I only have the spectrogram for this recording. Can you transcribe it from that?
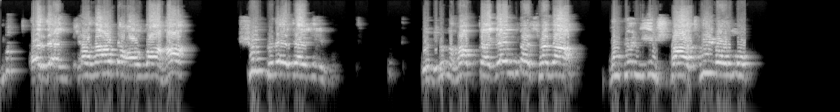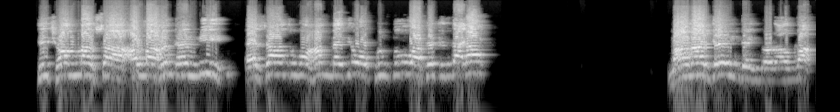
lütfeden Cenab-ı Allah'a şükredelim. Bütün hafta gelmese de bugün iş tatil olup hiç olmazsa Allah'ın emri ezan-ı Muhammed'i okunduğu vakitinde yap. Bana gel diyor Allah.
